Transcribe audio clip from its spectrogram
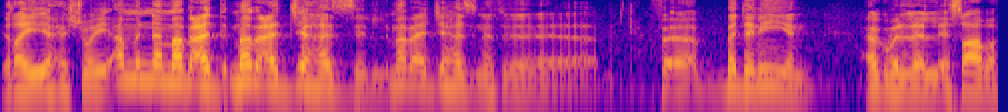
يريح شوي؟ أم إنه ما بعد ما بعد جهز ما بعد جهز بدنيا عقب ال- الإصابة؟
